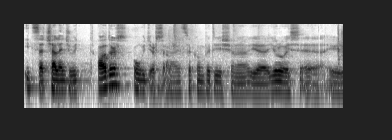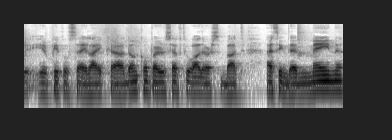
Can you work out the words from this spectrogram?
it's a challenge with others or with yourself. it's a competition. Uh, yeah, you always uh, hear, hear people say like, uh, "Don't compare yourself to others." But I think the main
